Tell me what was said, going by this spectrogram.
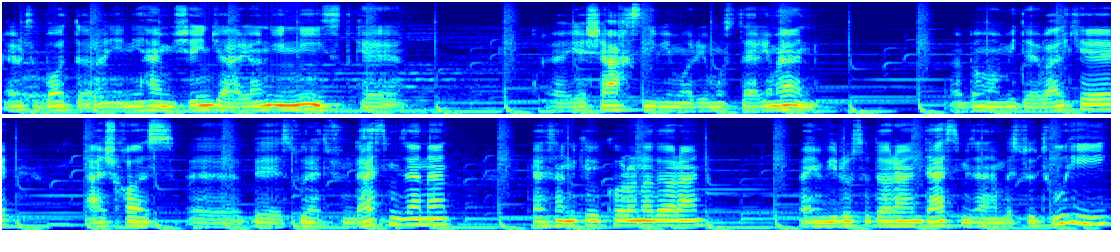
ارتباط دارن. یعنی همیشه این جریان این نیست که یه شخصی بیماری مستقیما به ما میده بلکه اشخاص به صورتشون دست می‌زنن کسانی که کرونا دارن و این ویروس رو دارن دست می‌زنن به سطوحی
